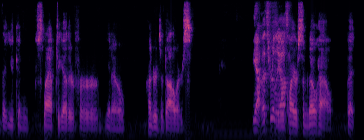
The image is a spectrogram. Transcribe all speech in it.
that you can slap together for you know hundreds of dollars. Yeah, that's really it awesome. Requires some know-how, but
